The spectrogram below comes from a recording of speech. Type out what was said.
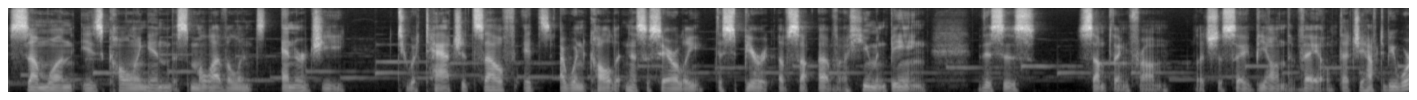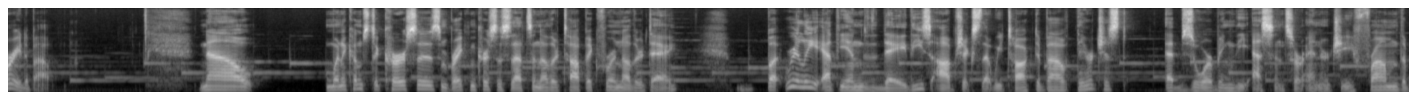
someone is calling in this malevolent energy to attach itself. It's I wouldn't call it necessarily the spirit of some, of a human being. This is something from let's just say beyond the veil that you have to be worried about. Now, when it comes to curses and breaking curses, that's another topic for another day. But really, at the end of the day, these objects that we talked about, they're just absorbing the essence or energy from the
